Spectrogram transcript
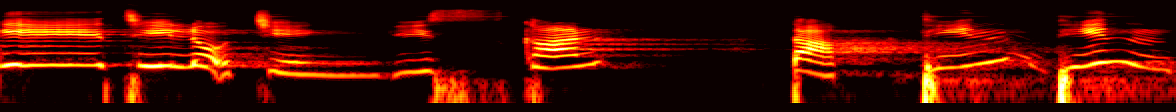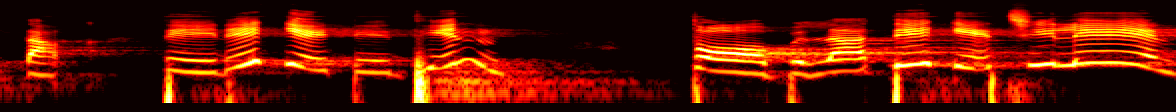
গেয়েছিল চেঙ্গিস খান। তাক ধিন ধিন, তাক তেরে কেটে ধিন। তবলাতে গেছিলেন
